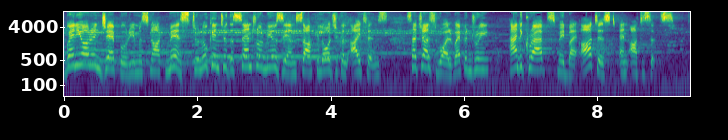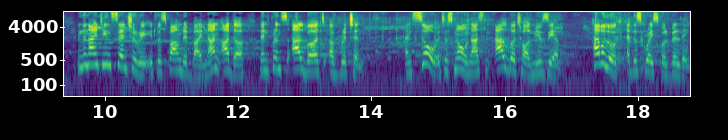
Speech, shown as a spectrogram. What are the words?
When you are in Jaipur, you must not miss to look into the Central Museum's archaeological items such as royal weaponry, handicrafts made by artists and artisans. In the 19th century, it was founded by none other than Prince Albert of Britain. And so it is known as the Albert Hall Museum. Have a look at this graceful building.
